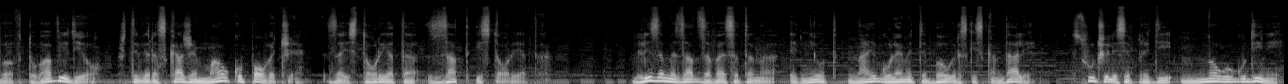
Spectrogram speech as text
В това видео ще ви разкажем малко повече за историята зад историята. Влизаме зад завесата на едни от най-големите български скандали, случили се преди много години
